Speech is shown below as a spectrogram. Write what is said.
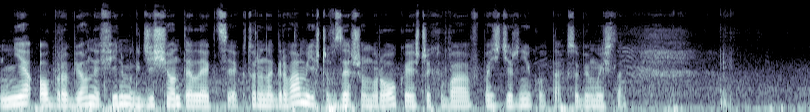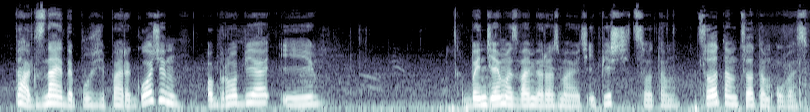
nieobrobiony filmik dziesiątej lekcji, który nagrywam jeszcze w zeszłym roku, jeszcze chyba w październiku, tak sobie myślę. Tak, znajdę później parę godzin, obrobię i będziemy z wami rozmawiać. I piszcie, co tam, co tam, co tam u was.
